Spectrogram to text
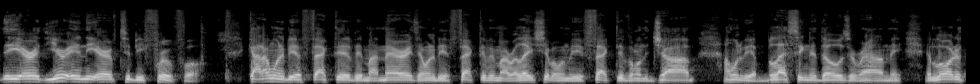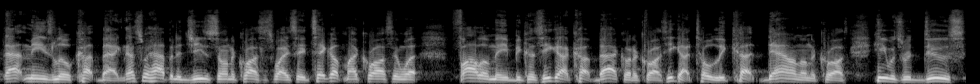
the earth, you're in the earth to be fruitful. God, I want to be effective in my marriage. I want to be effective in my relationship. I want to be effective on the job. I want to be a blessing to those around me. And Lord, if that means a little cutback, that's what happened to Jesus on the cross. That's why he said, take up my cross and what? Follow me because he got cut back on the cross. He got totally cut down on the cross. He was reduced,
